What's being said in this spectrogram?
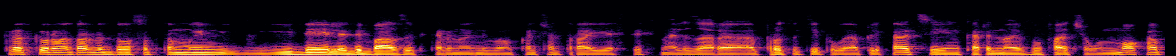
Cred că următoarele două săptămâni, ideile de bază pe care noi ne vom concentra este finalizarea prototipului aplicației, în care noi vom face un mock-up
